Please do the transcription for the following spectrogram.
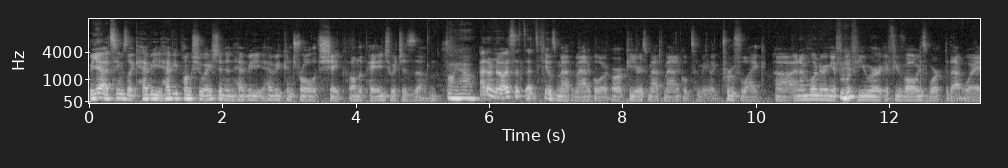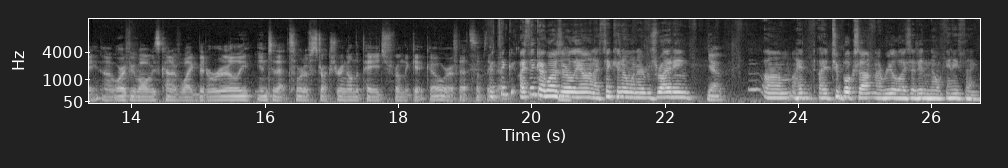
but yeah, it seems like heavy, heavy punctuation and heavy, heavy control of shape on the page, which is, um, Oh yeah. I don't know, it's, that feels mathematical or, or appears mathematical to me, like proof-like. Uh, and I'm wondering if, Mhm. if you were, if you've always worked that way, uh, or if you've always kind of like been really into that sort of structuring on the page from the get-go, or if that's something. I that, think I think I was Mhm. early on. I think you know when I was writing, Yeah. Um, I had I had two books out, and I realized I didn't know anything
